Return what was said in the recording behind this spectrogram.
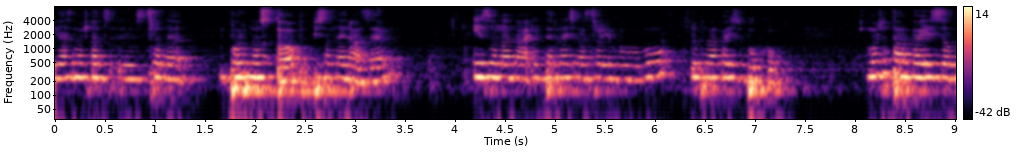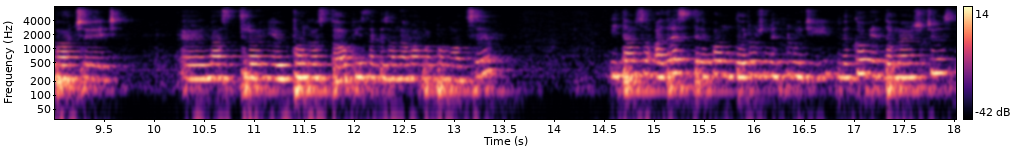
Ja znam na przykład y, stronę Porno Stop, pisane razem. Jest ona na internecie, na stronie www lub na Facebooku. Można tam wejść, zobaczyć. y, Na stronie Porno Stop jest tak zwana mapa pomocy. I tam są adresy telefonu do różnych ludzi, do kobiet, do mężczyzn,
